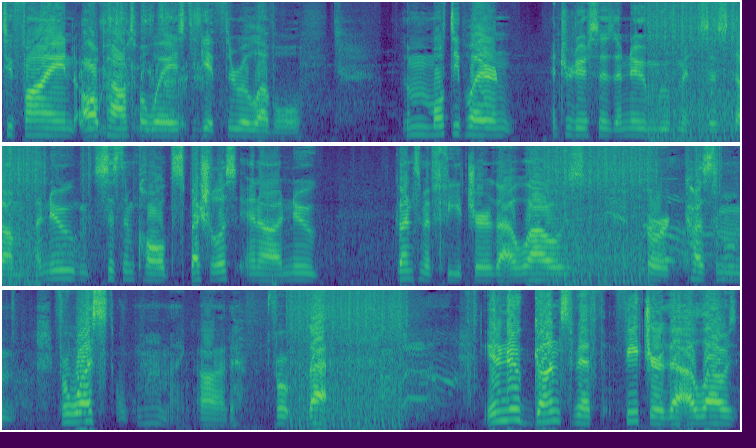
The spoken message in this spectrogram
to find all possible ways to get through a level. The multiplayer introduces a new movement system, a new system called Specialist, and a new gunsmith feature that allows for custom for West. Oh my god, for that in a new gunsmith feature that allows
